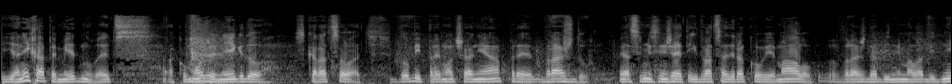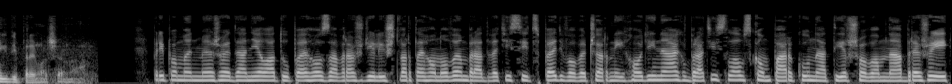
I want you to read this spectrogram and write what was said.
Ja nechápem jednu vec, ako môže niekto skracovať doby premočania pre vraždu. Ja si myslím, že aj tých 20 rokov je málo. Vražda by nemala byť nikdy premočaná. Pripomeňme, že Daniela Tupého zavraždili 4. novembra 2005 vo večerných hodinách v Bratislavskom parku na Tyršovom nábreží.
